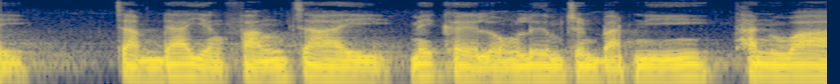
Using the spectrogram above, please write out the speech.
จำได้อย่างฝังใจไม่เคยหลงลืมจนบัดนี้ท่านว่า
